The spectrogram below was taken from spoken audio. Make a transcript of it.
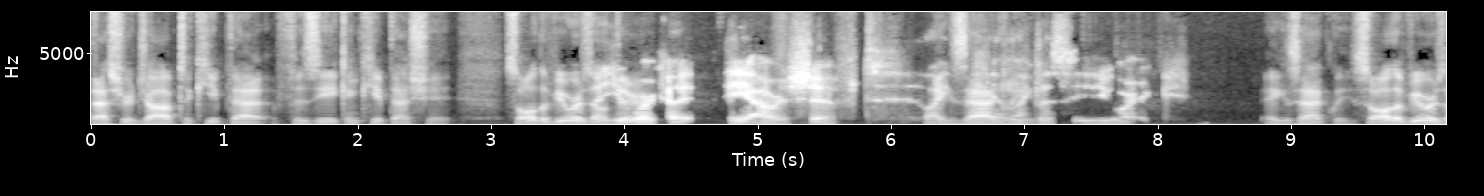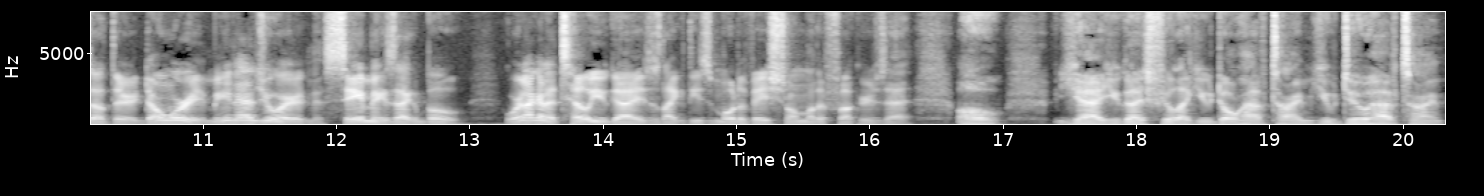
that's your job to keep that physique and keep that shit. So all the viewers out you there, you work a eight hour shift. Like, exactly. like let's see you work Exactly. So all the viewers out there, don't worry. Me and Andrew are in the same exact boat. We're not gonna tell you guys like these motivational motherfuckers that, oh, yeah, you guys feel like you don't have time. You do have time.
